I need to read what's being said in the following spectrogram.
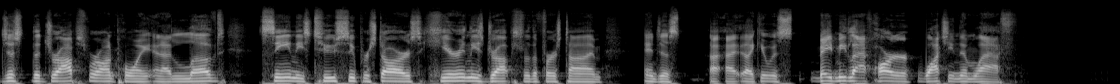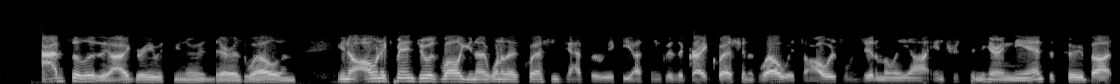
just the drops were on point, and I loved seeing these two superstars hearing these drops for the first time, and just I, I like it was made me laugh harder watching them laugh. Absolutely, I agree with you know there as well, and you know I want to commend you as well. You know, one of those questions you had for Ricky, I think was a great question as well, which I was legitimately uh, interested in hearing the answer to. But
